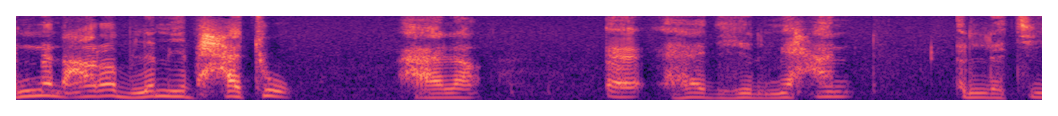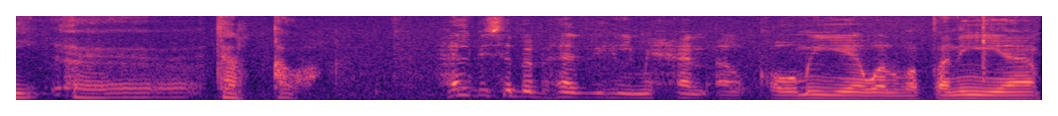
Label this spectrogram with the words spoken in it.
أن العرب لم يبحثوا على هذه المحن التي آه تلقوها هل بسبب هذه المحن القومية والوطنية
